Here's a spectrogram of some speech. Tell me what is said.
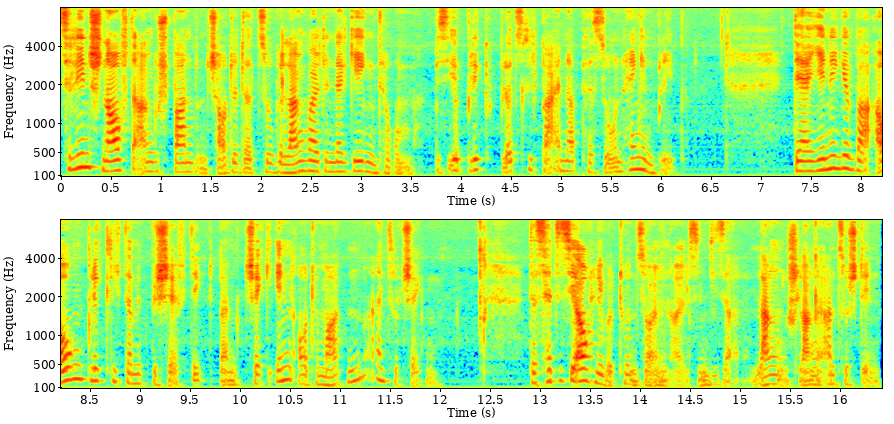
Celine schnaufte angespannt und schaute dazu gelangweilt in der Gegend herum, bis ihr Blick plötzlich bei einer Person hängen blieb. Derjenige war augenblicklich damit beschäftigt, beim Check-in-Automaten einzuchecken. Das hätte sie auch lieber tun sollen, als in dieser langen Schlange anzustehen,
